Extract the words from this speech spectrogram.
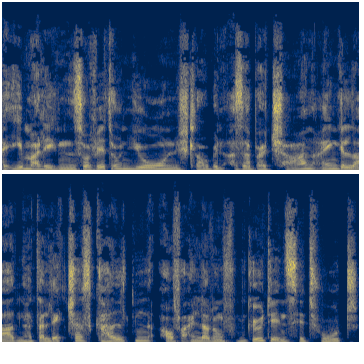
ehemaligen Sowjetunion, ich glaube in Aserbaidschan, eingeladen, hat da Lectures gehalten auf Einladung vom Goethe-Institut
